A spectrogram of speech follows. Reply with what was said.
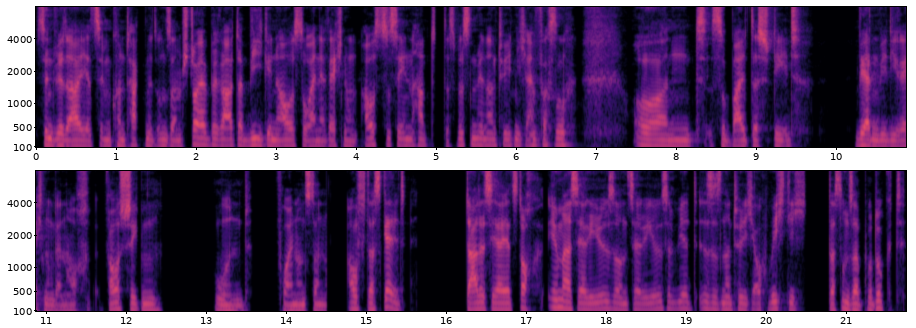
sind wir da jetzt im Kontakt mit unserem Steuerberater, wie genau so eine Rechnung auszusehen hat. Das wissen wir natürlich nicht einfach so. Und sobald das steht, werden wir die Rechnung dann auch rausschicken und freuen uns dann auf das Geld. Da das ja jetzt doch immer seriöser und seriöser wird, ist es natürlich auch wichtig, dass unser Produkt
